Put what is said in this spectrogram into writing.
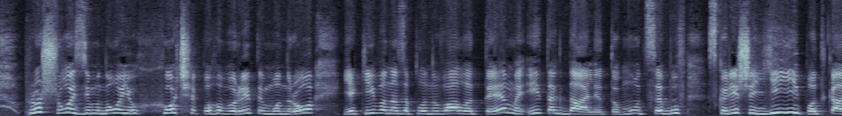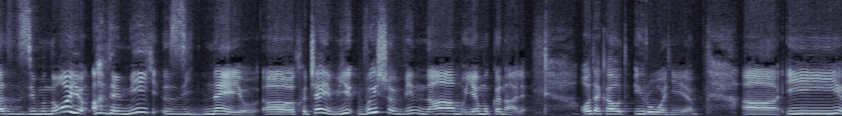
про що зі мною хоче поговорити Монро, які вона запланувала теми і так далі. Тому це був скоріше її подкаст зі мною, а не мій з нею. Е, Хоча й вийшов він на моєму каналі. Отака от іронія. А, і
